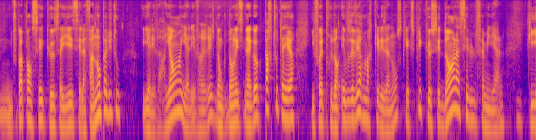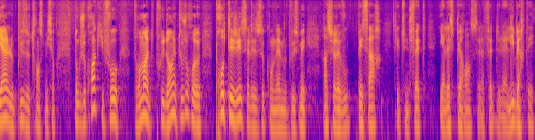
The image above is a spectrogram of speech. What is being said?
Il ne faut pas penser que ça y est, c'est la fin. Non, pas du tout. Il y a les variants, il y a les vrais risques. Donc, dans les synagogues, partout ailleurs, il faut être prudent. Et vous avez remarqué les annonces qui expliquent que c'est dans la cellule familiale qu'il y a le plus de transmission. Donc, je crois qu'il faut vraiment être prudent et toujours euh, protéger celles et ceux qu'on aime le plus. Mais rassurez-vous, Pessar, c'est une fête. Il y a l'espérance, c'est la fête de la liberté.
